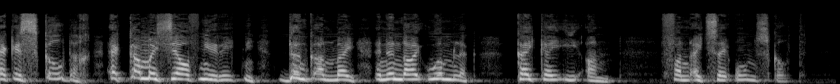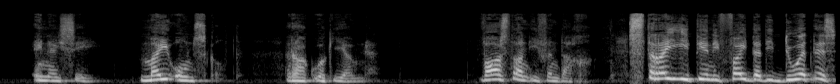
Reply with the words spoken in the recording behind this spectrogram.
ek is skuldig. Ek kan myself nie red nie. Dink aan my en in daai oomblik kyk hy u aan vanuit sy onskuld en hy sê my onskuld raak ook joune. Waar staan u vandag? Stry u teen die feit dat die dood is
